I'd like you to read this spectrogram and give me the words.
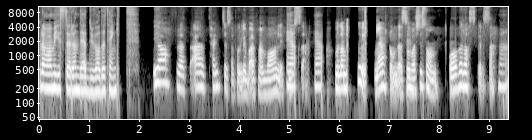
For den var mye større enn det du hadde tenkt. Ja, for jeg tenkte selvfølgelig bare på en vanlig pose. ja. Men de hadde jo informert om det, så det Mm. var ikke sånn overraskelse. Ja.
